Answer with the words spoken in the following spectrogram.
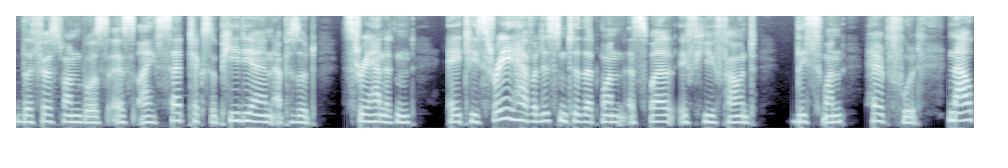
The first one was, as I said, Taxopedia in episode 383. Have a listen to that one as well if you found this one helpful. Now,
